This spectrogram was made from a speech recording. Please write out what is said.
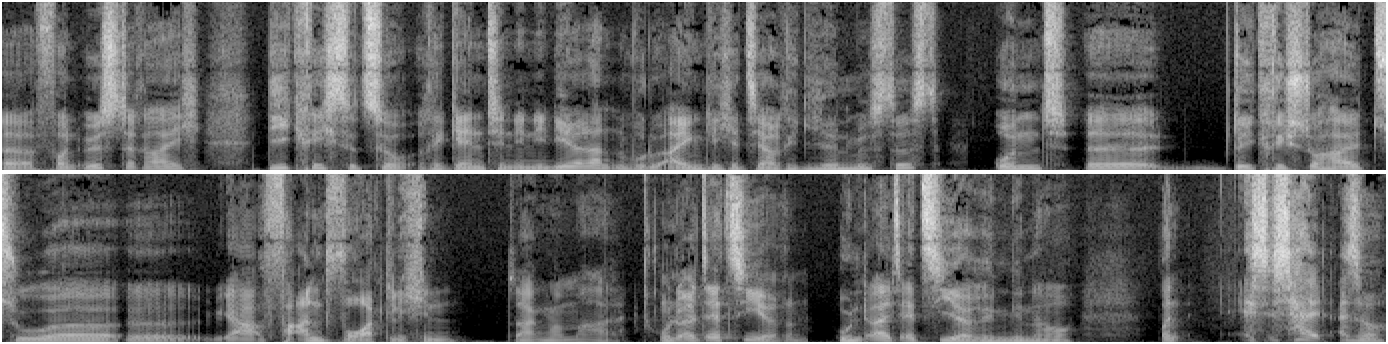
äh, von Österreich, die kriegst du zur Regentin in den Niederlanden, wo du eigentlich jetzt ja regieren müsstest. Und äh, die kriegst du halt zur äh, ja, Verantwortlichen, sagen wir mal. Und als Erzieherin. Und als Erzieherin, genau. Und es ist halt, also,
